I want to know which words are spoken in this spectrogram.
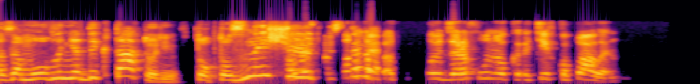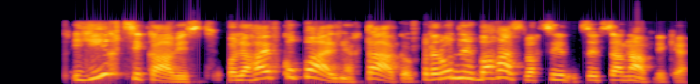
е, замовлення диктаторів, тобто знищують місцеве. За рахунок тих копалин. Їх цікавість полягає в копальнях, так, в природних багатствах цих, цих сан Африки.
